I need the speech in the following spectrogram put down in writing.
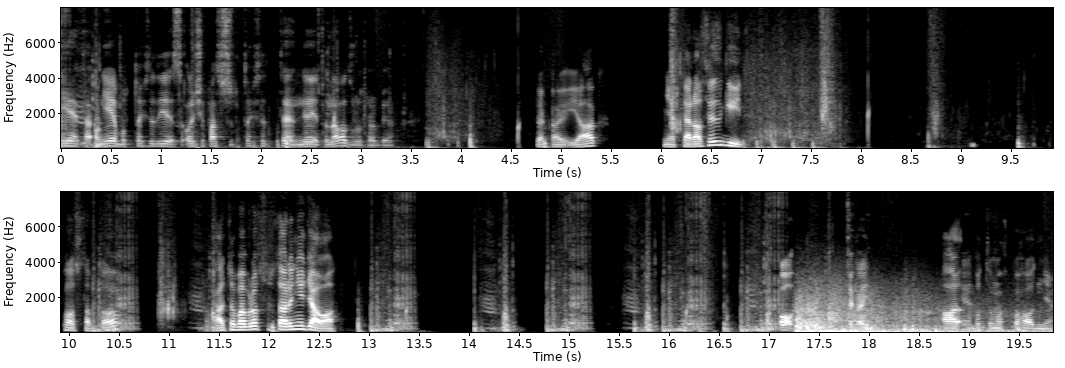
Nie, ta, nie, bo tutaj wtedy jest. On się patrzy, tutaj wtedy ten. Nie, nie, to na odwrót robię. Czekaj, jak? Nie, teraz jest git. Postaw to. Ale to po prostu stary nie działa. O! Czekaj, A, Nie. bo tu masz pochodnie.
